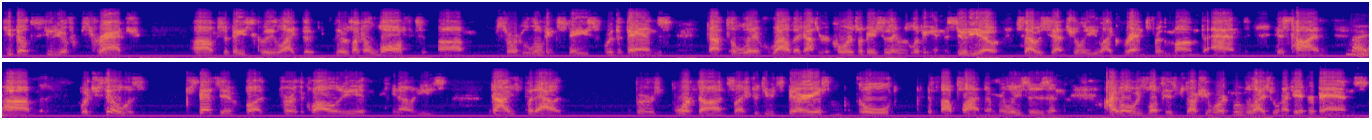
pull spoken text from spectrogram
he built the studio from scratch. Um, so basically, like the, there was like a loft um, sort of living space where the bands got to live while they got to record. So basically, they were living in the studio. So that was essentially like rent for the month and his time. Nice. Um, which still was expensive, but for the quality and you know he's guys put out or worked on slash produced various gold if not platinum releases, and I've always loved his production work. Mobilize one of my favorite bands.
